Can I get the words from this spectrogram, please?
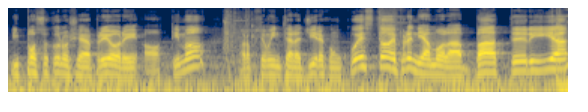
li posso conoscere a priori. Ottimo. Ora possiamo interagire con questo E prendiamo la batteria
